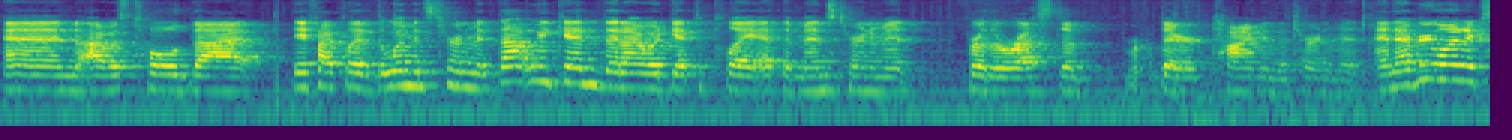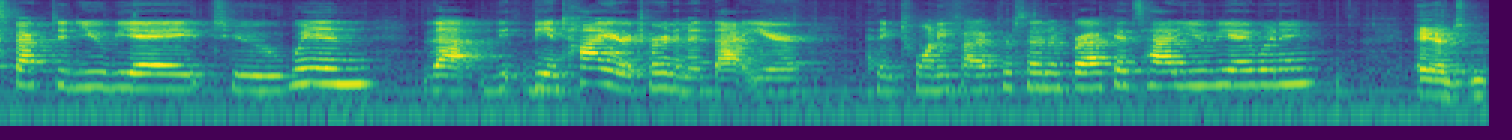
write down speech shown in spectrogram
And I was told that if I played at the women's tournament that weekend, then I would get to play at the men's tournament for the rest of their time in the tournament. And everyone expected UVA to win that the, the entire tournament that year. I think 25% of brackets had UVA winning. And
